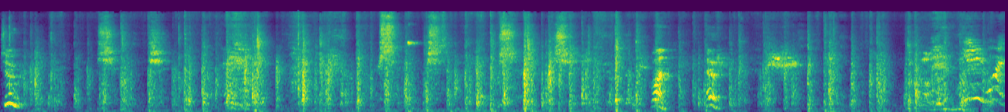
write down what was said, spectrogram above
two. One, two. Oh, You did one.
